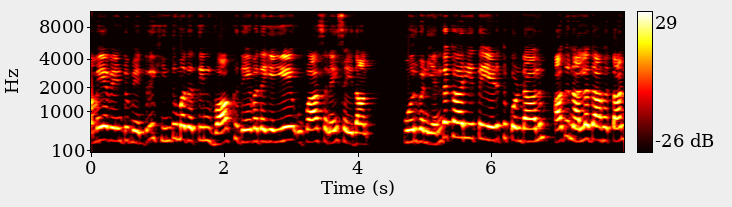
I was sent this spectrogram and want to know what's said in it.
அமைய வேண்டும் என்று இந்து மதத்தின் வாக்கு தேவதையையே உபாசனை செய்தான். ஒருவன் எந்த காரியத்தை எடுத்துக்கொண்டாலும் அது நல்லதாகத்தான்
